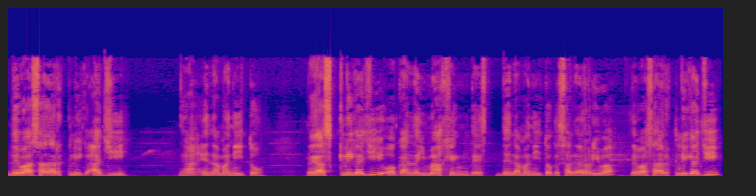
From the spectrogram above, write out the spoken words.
Le vas a dar clic allí, ¿ya? en la manito. Le das clic allí o acá en la imagen de, de la manito que sale arriba. Le vas a dar clic allí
